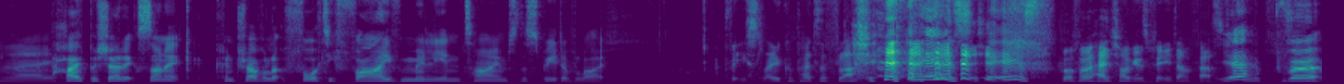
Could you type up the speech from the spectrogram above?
Right. Hypershadow Sonic can travel at 45 million times the speed of light. Pretty slow compared to the Flash. It is. It is. but for a hedgehog, it's pretty damn fast. Yeah. For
